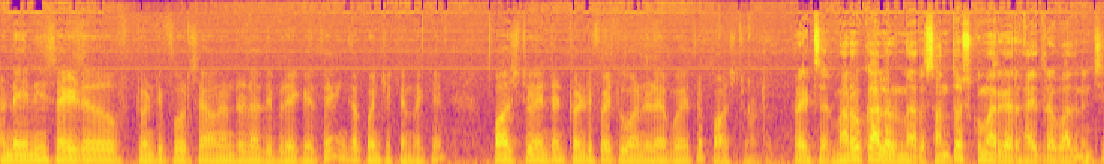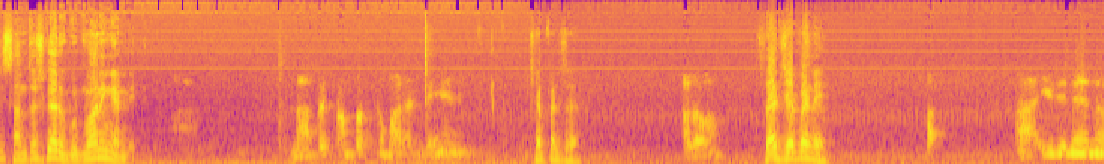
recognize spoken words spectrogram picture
అంటే any side twenty four seven hundred అది బ్రేక్ అయితే ఇంకా కొంచెం కిందకి. పాజిటివ్ ఏంటంటే twenty five two hundred above అయితే పాజిటివ్ ఉంటుంది. రైట్ సార్ మరో కాలర్ ఉన్నారు. సంతోష్ కుమార్ గారు హైదరాబాద్ నుంచి. సంతోష్ గారు గుడ్ మార్నింగ్ అండి. నా పేరు సంపత్ కుమార్ అండి. చెప్పండి సార్ హలో. సార్ చెప్పండి. ఇది నేను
